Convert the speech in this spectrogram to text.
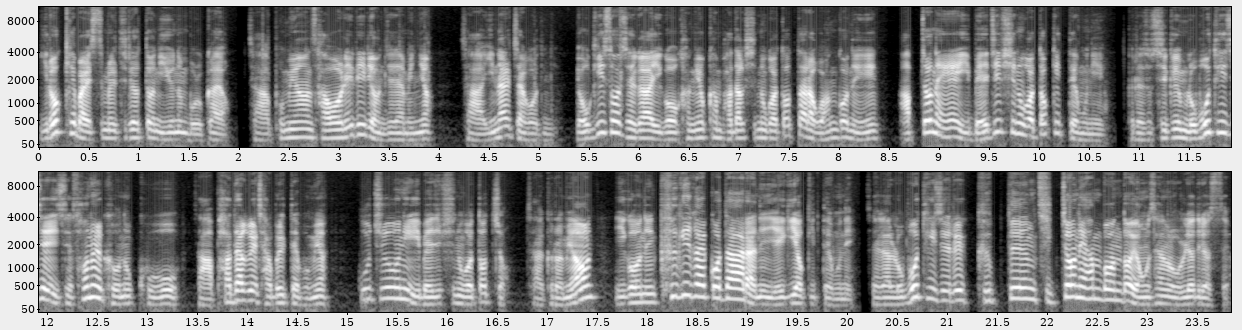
이렇게 말씀을 드렸던 이유는 뭘까요? 자 보면 4월 1일이 언제냐면요. 자 이 날짜거든요. 여기서 제가 이거 강력한 바닥 신호가 떴다라고 한 거는 앞전에 이 매집 신호가 떴기 때문이에요. 그래서 지금 로보티즈에 이제 선을 그어놓고 자 바닥을 잡을 때 보면 꾸준히 이 매집 신호가 떴죠. 자, 그러면 이거는 크게 갈 거다라는 얘기였기 때문에 제가 로보티즈를 급등 직전에 한 번 더 영상을 올려드렸어요.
